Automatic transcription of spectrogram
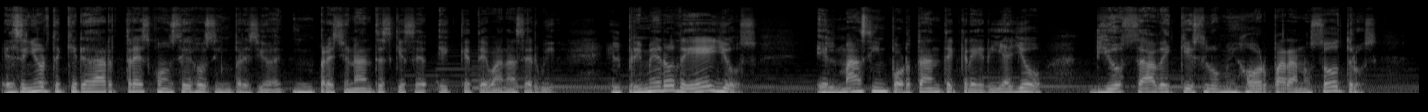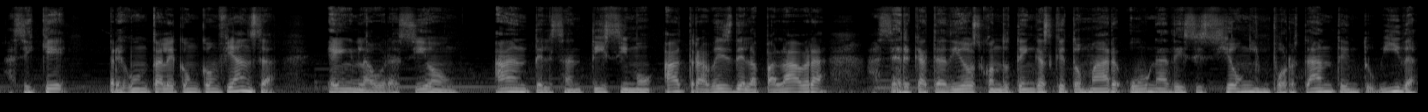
El Señor te quiere dar tres consejos impresionantes que, que te van a servir. El primero de ellos, el más importante creería yo, Dios sabe qué es lo mejor para nosotros. Así que pregúntale con confianza en la oración, ante el Santísimo a través de la palabra. Acércate a Dios cuando tengas que tomar una decisión importante en tu vida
